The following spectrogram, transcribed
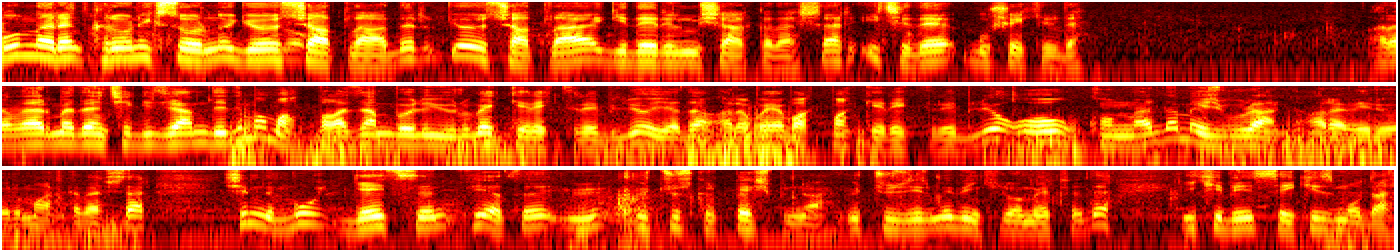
Bunların kronik sorunu göğüs çatlağıdır. Göğüs çatlağı giderilmiş arkadaşlar. İçi de bu şekilde. Ara vermeden çekeceğim dedim ama bazen böyle yürümek gerektirebiliyor ya da arabaya bakmak gerektirebiliyor. O konularda mecburen ara veriyorum arkadaşlar. Şimdi bu Gates'in fiyatı 345 bin lira. 320 bin kilometrede 2008 model.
